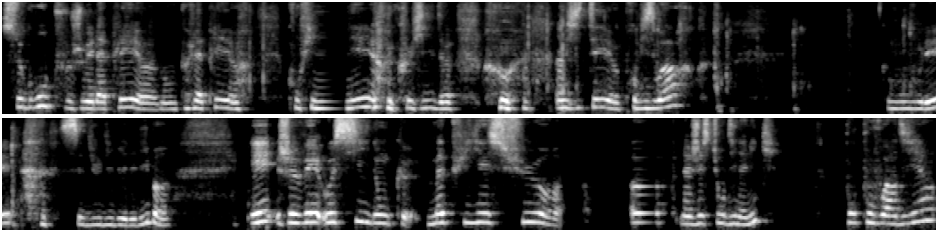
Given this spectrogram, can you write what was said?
Ce groupe, je vais l'appeler, on peut l'appeler confiné, Covid, invité provisoire, comme vous voulez, c'est du libellé libre. Et je vais aussi donc m'appuyer sur la gestion dynamique pour pouvoir dire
